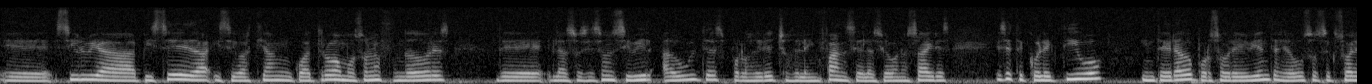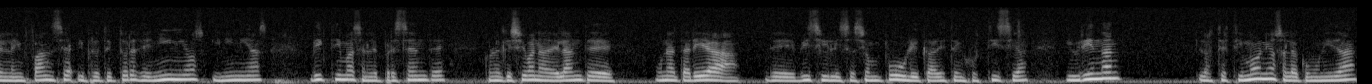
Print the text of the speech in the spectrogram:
Eh, Silvia Piceda y Sebastián Cuatromo son los fundadores de la Asociación Civil Adultes por los Derechos de la Infancia de la Ciudad de Buenos Aires. Es este colectivo integrado por sobrevivientes de abuso sexual en la infancia y protectores de niños y niñas víctimas en el presente, con el que llevan adelante una tarea de visibilización pública de esta injusticia y brindan los testimonios a la comunidad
